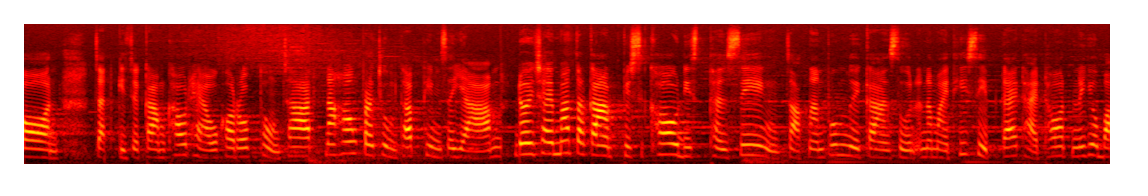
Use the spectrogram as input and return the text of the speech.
กร จัดกิจกรรมเข้าแถวเคารพธงชาติ ณห้องประชุมทัพทิมสยาม โดยใช้มาตรการ physical distancing จากนั้นผู้อำนวยการศูนย์อนามัยที่ 10 ได้ถ่ายทอดนโยบ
